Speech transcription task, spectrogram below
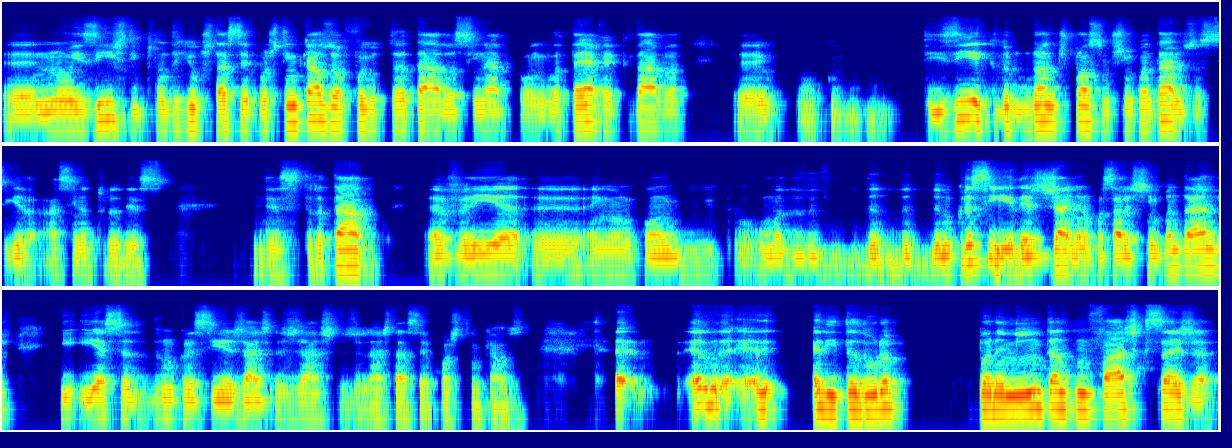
eh, não existe, e portanto aquilo que está a ser posto em causa foi o tratado assinado com a Inglaterra, que dava, eh, dizia que durante os próximos 50 anos, a seguir a assinatura desse, desse tratado, haveria uh, em Hong Kong uma de, de, de, democracia. Desde já ainda não passaram os 50 anos e, e, essa democracia já, já, já está a ser posta em causa. A, a, a, ditadura, para mim, tanto me faz que seja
